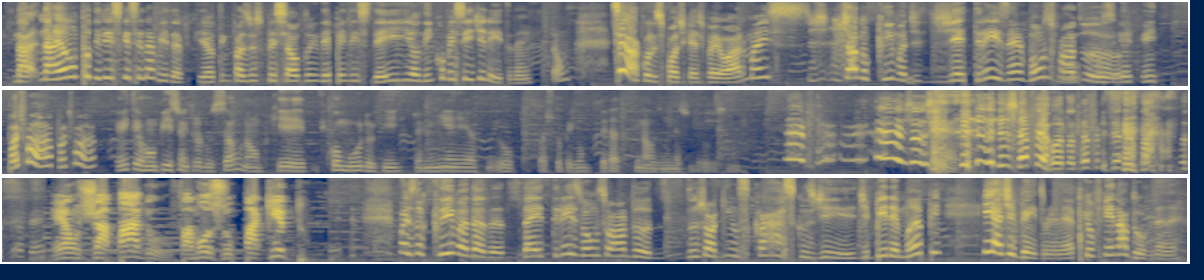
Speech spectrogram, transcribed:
Na, na real, eu não poderia esquecer da vida, porque eu tenho que fazer o especial do Independence Day e eu nem comecei direito, né? Então, sei lá quando esse podcast vai ao ar, mas já no clima de, de E3, né? Vamos falar do. Você- eu, eu, Pode falar, pode falar. eu interrompi sua introdução, não, porque ficou mudo aqui pra mim e eu, eu acho que eu peguei um finalzinho dessa introdução. É, já, já ferrou, tô até apresentando. É um chapado, o famoso Paquito. Mas no clima da, da, da E3, vamos falar do- dos joguinhos clássicos de, de beat'em up e adventure, né? Porque eu fiquei na dúvida, né?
